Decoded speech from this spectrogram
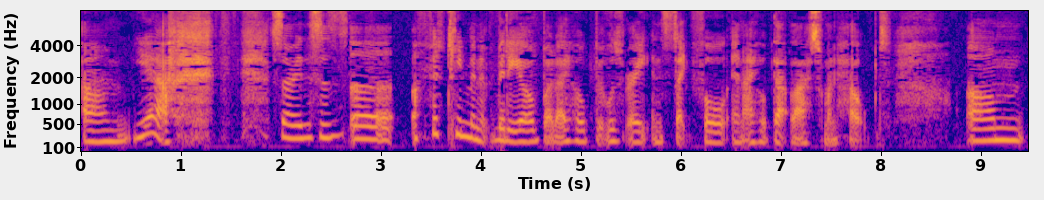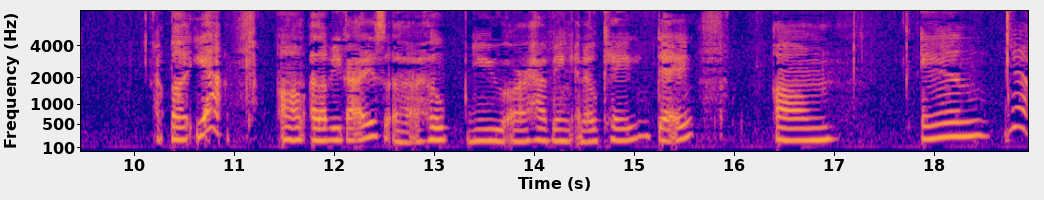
Um, yeah. Sorry, this is a, a 15 minute video, but I hope it was very insightful, and I hope that last one helped. Um, but yeah, um, I love you guys. Uh, I hope you are having an okay day. Um, and yeah.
